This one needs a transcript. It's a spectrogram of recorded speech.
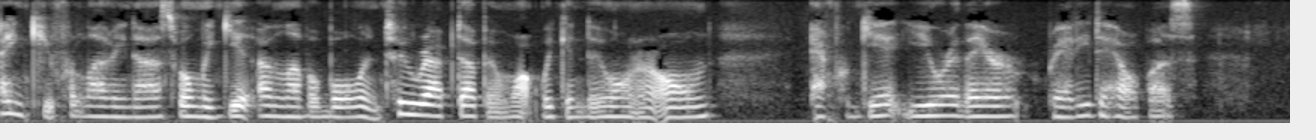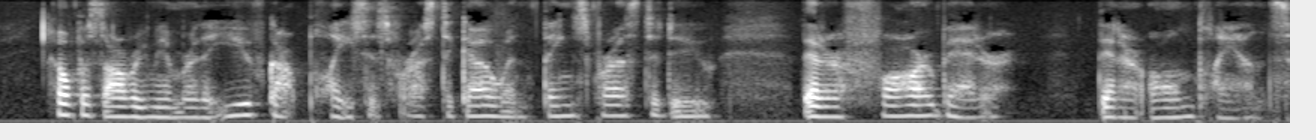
Thank you for loving us when we get unlovable and too wrapped up in what we can do on our own and forget you are there ready to help us. Help us all remember that you've got places for us to go and things for us to do that are far better than our own plans.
